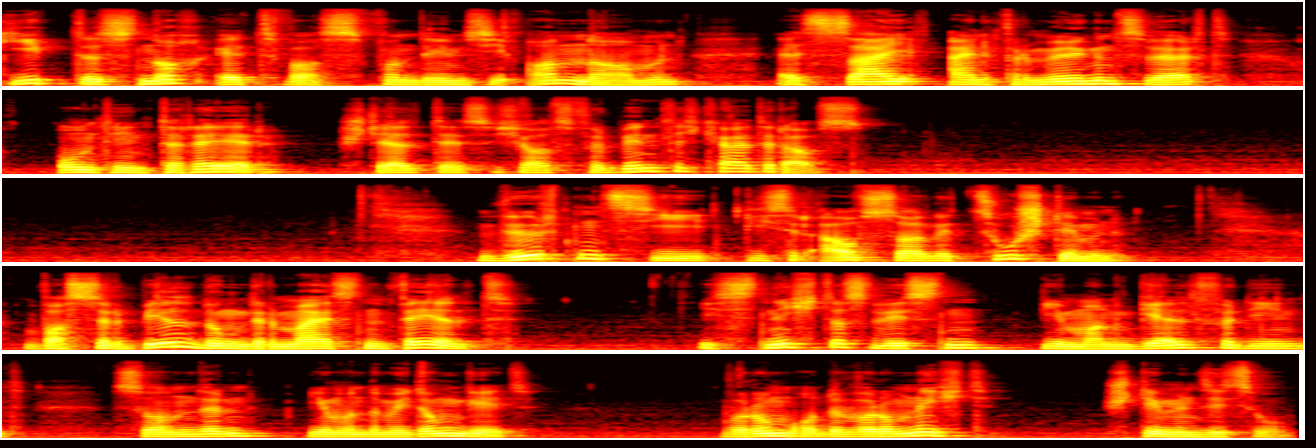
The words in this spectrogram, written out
Gibt es noch etwas, von dem sie annahmen, es sei ein Vermögenswert und hinterher stellte es sich als Verbindlichkeit heraus? Würden Sie dieser Aussage zustimmen? Was der Bildung der meisten fehlt, ist nicht das Wissen, wie man Geld verdient, sondern wie man damit umgeht. Warum oder warum nicht? Stimmen Sie zu.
